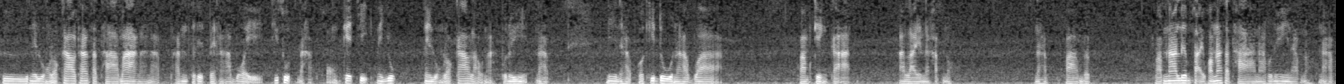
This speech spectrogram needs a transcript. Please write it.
คือในหลวงรอเก้าท่านศรัทธามากนะครับ ท่านเสด็จไปหาบ่อยที่สุดนะครับ ของเกจิในยุคในหลวงรอเก้าเรานะเป็นวิธีนะครับ นี่นะครับก็คิดดูนะครับว่าความเก่งกาจ อะไรนะครับเนาะนะครับ ความแบบความน่าเลื่อมใสความน่าศรัทธานะเพื่อนพี่นะครับเนาะนะครับ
